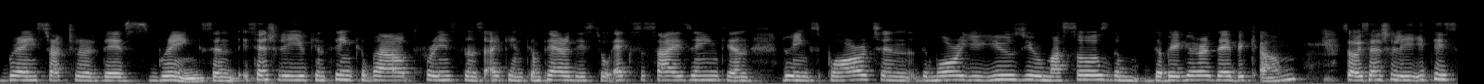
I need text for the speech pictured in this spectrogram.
brain structure this brings. And essentially, you can think about, for instance, I can compare this to exercising and doing sports. And the more you use your muscles, the, the bigger they become. So essentially, it is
